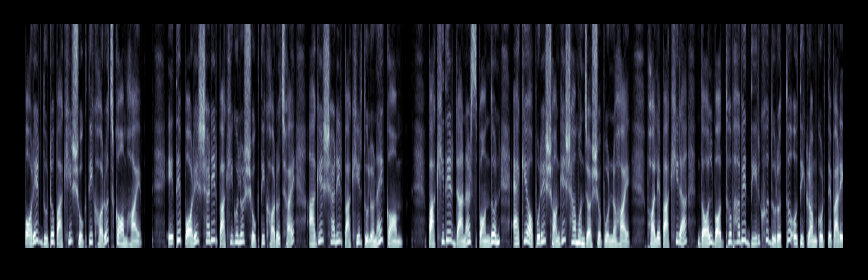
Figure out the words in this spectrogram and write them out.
পরের দুটো পাখির শক্তি খরচ কম হয়। এতে পরের সারির পাখিগুলোর শক্তি খরচ হয়, আগের সারির পাখির তুলনায় কম। পাখিদের ডানার স্পন্দন একে অপরের সঙ্গে সামঞ্জস্যপূর্ণ হয়, ফলে পাখিরা দলবদ্ধভাবে দীর্ঘ দূরত্ব অতিক্রম করতে পারে।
